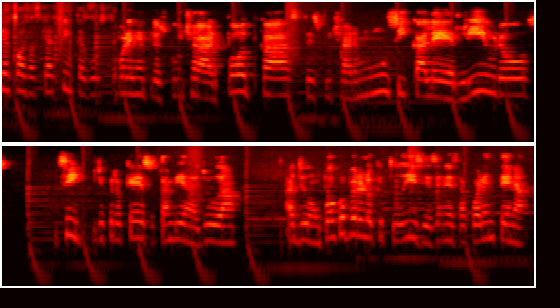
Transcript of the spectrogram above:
de cosas que a ti te gusten. Por ejemplo, escuchar podcast, escuchar música, leer libros. Sí, yo creo que eso también ayuda, ayuda un poco, pero lo que tú dices en esta cuarentena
